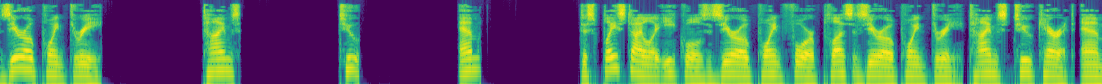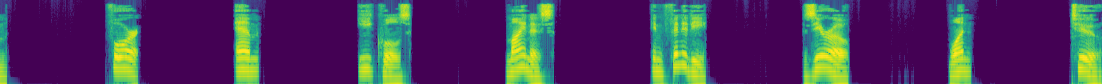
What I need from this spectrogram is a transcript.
0.3 times 2 m display style equals 0.4 plus 0.3 times 2 caret m 4 m equals minus infinity 0 1 2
